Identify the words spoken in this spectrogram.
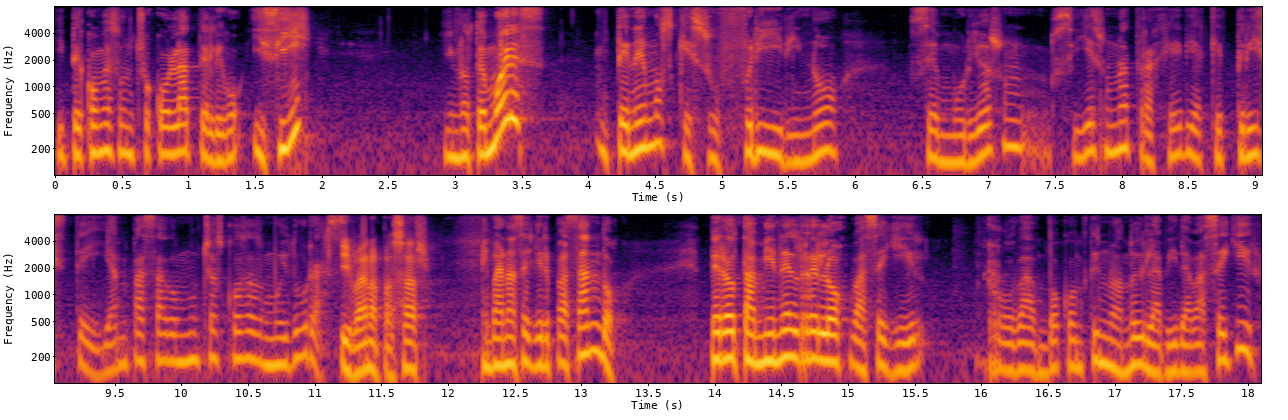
y te comes un chocolate. Le digo, ¿y sí? Y no te mueres. Tenemos que sufrir y no se murió, es un, sí, es una tragedia, qué triste, y han pasado muchas cosas muy duras. Y van a pasar. Y van a seguir pasando. Pero también el reloj va a seguir rodando, continuando, y la vida va a seguir.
